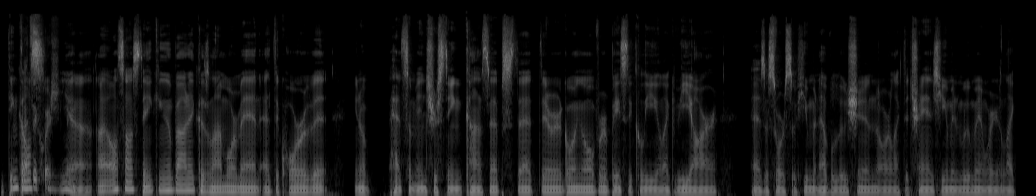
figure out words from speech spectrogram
I think That's a also, question, Yeah, yeah. I also was thinking about it because Lawnmower Man, at the core of it, you know, had some interesting concepts that they were going over. Basically, like VR as a source of human evolution, or like the transhuman movement, where you're like,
